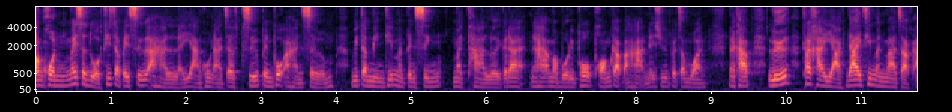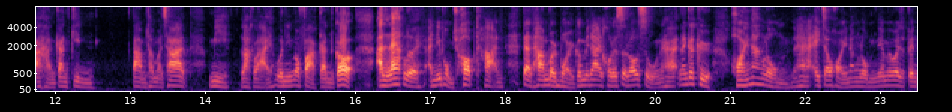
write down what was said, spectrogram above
บางคนไม่สะดวกที่จะไปซื้ออาหารหลายอย่าง คุณอาจจะซื้อเป็นพวกอาหารเสริม วิตามินที่มันเป็นซิงค์มาทานเลยก็ได้นะฮะมาบริโภคพร้อมกับอาหารในชีวิตประจำวันนะครับหรือถ้าใครอยากได้ที่มันมาจากอาหารการกิน ตามธรรมชาติมีหลากหลาย วันนี้มาฝากกันก็อันแรกเลย อันนี้ผมชอบทาน แต่ทานบ่อยๆ ก็ไม่ได้คอเลสเตอรอลสูงนะฮะ นั่นก็คือหอยนางรมนะฮะไอ้เจ้าหอยนางรมเนี่ยไม่ว่าจะเป็น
